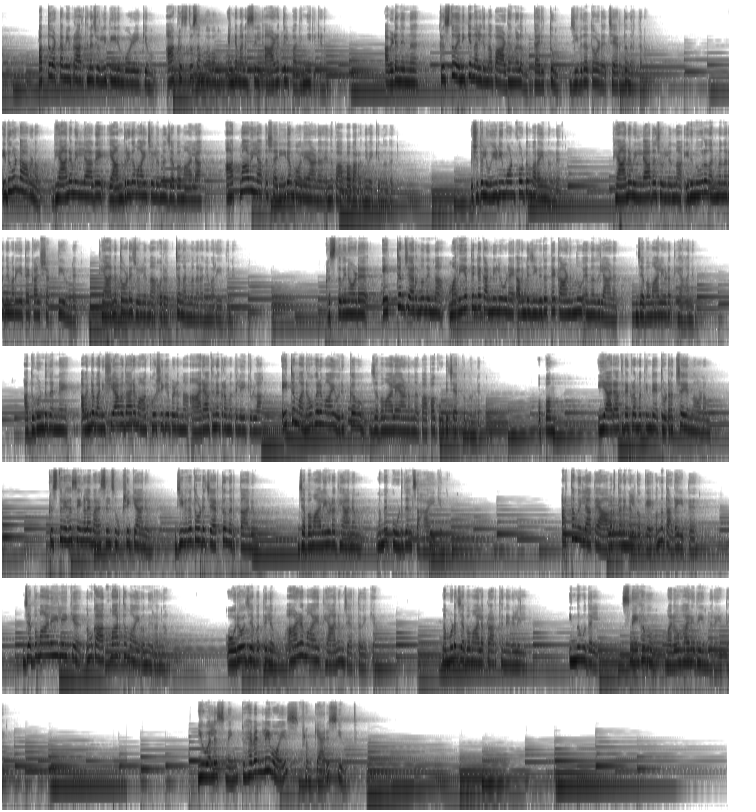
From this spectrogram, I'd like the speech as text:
പത്ത് വട്ടം ഈ പ്രാർത്ഥന ചൊല്ലിത്തീരുമ്പോഴേക്കും ആ ക്രിസ്തു സംഭവം എന്റെ മനസ്സിൽ ആഴത്തിൽ പതിഞ്ഞിരിക്കണം. അവിടെ നിന്ന് ക്രിസ്തു എനിക്ക് നൽകുന്ന പാഠങ്ങളും കരുത്തും ജീവിതത്തോട് ചേർത്ത് നിർത്തണം. ഇതുകൊണ്ടാവണം ധ്യാനമില്ലാതെ യാന്ത്രികമായി ചൊല്ലുന്ന ജപമാല ആത്മാവില്ലാത്ത ശരീരം പോലെയാണ് എന്ന് പാപ്പ പറഞ്ഞു വെക്കുന്നത്. വിശുദ്ധ ലൂയിഡി മോൺഫോർട്ടും പറയുന്നുണ്ട് ധ്യാനമില്ലാതെ ചൊല്ലുന്ന ഇരുന്നൂറ് നന്മ നിറഞ്ഞ മറിയത്തേക്കാൾ ശക്തിയുണ്ട് ധ്യാനത്തോടെ ചൊല്ലുന്ന ഒരൊറ്റ നന്മ നിറഞ്ഞ മറിയത്തിന്. ക്രിസ്തുവിനോട് ഏറ്റവും ചേർന്നു നിന്ന മറിയത്തിന്റെ കണ്ണിലൂടെ അവന്റെ ജീവിതത്തെ കാണുന്നു എന്നതിലാണ് ജപമാലയുടെ ധ്യാനം. അതുകൊണ്ട് തന്നെ അവന്റെ മനുഷ്യാവതാരം ആഘോഷിക്കപ്പെടുന്ന ആരാധനക്രമത്തിലേക്കുള്ള ഏറ്റവും മനോഹരമായ ഒരുക്കവും ജപമാലയാണെന്ന് പാപ്പ കൂട്ടിച്ചേർക്കുന്നുണ്ട്. ഒപ്പം ഈ ആരാധനക്രമത്തിന്റെ തുടർച്ച എന്നോണം ക്രിസ്തു രഹസ്യങ്ങളെ മനസ്സിൽ സൂക്ഷിക്കാനും ജീവിതത്തോട് ചേർത്ത് നിർത്താനും ജപമാലയുടെ ധ്യാനം നമ്മെ കൂടുതൽ സഹായിക്കുന്നു. അർത്ഥമില്ലാത്ത ആവർത്തനങ്ങൾക്കൊക്കെ ഒന്ന് തടയിട്ട് ജപമാലയിലേക്ക് നമുക്ക് ആത്മാർത്ഥമായി ഒന്ന് ഇറങ്ങാം. ഓരോ ജപത്തിലും ആഴമായ ധ്യാനം ചേർത്ത് വയ്ക്കാം നമ്മുടെ ജപമാല പ്രാർത്ഥനകളിൽ ഇന്നു മുതൽ സ്നേഹവും മനോഹാരിതയും നിറയട്ടെ. You are listening to heavenly voice from Charis youth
